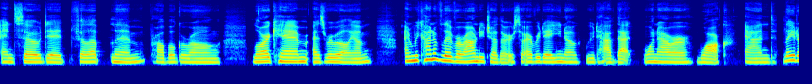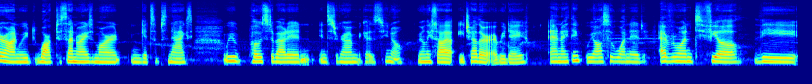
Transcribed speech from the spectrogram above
and so did Phillip Lim, Prabal Gurung, Laura Kim, Ezra William. And we kind of live around each other. So every day, you know, we'd have that one hour walk. And later on, we'd walk to Sunrise Mart and get some snacks. We would post about it in Instagram because, you know, we only saw each other every day. And I think we also wanted everyone to feel the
